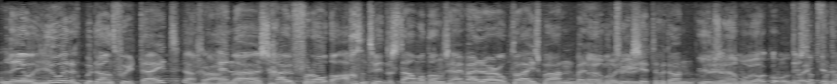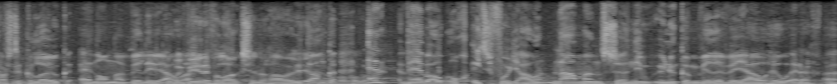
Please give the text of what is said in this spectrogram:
Leo, heel erg bedankt voor je tijd. Ja, graag En gedaan. eh, schuif vooral de 28 staan, want dan zijn wij daar op de ijsbaan. Bij nummer 2 jullie- zitten we dan. Jullie zijn helemaal welkom. Dus weet dat wordt hartstikke leuk. En dan eh, willen we jou Kom ik eh, weer even langs en dan gaan we weer bedanken. En we hebben ook nog iets voor jou. Namens eh, Nieuw Unicum willen we jou heel erg eh,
